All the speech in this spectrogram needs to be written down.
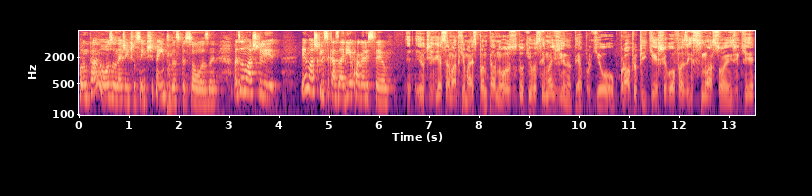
pantanoso, né, gente? O sentimento das pessoas, né? Mas eu não acho que ele... Eu não acho que ele se casaria com a Galisteu. Eu diria, Samantha, que mais pantanoso do que você imagina, até, porque o próprio Piquet chegou a fazer insinuações de que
